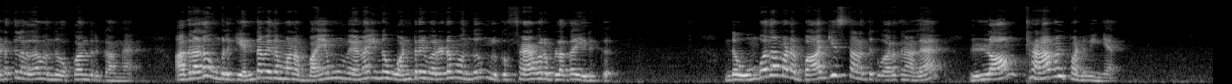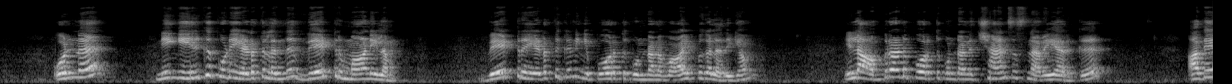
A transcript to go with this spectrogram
இடத்துல தான் வந்து உட்காந்துருக்காங்க அதனால உங்களுக்கு எந்த விதமான பயமும் வேணாம். இன்னும் ஒன்றரை வருடம் வந்து உங்களுக்கு ஃபேவரபிளா தான் இருக்கு. இந்த ஒன்பதாம் இட பாக்கியஸ்தானத்துக்கு வரதுனால லாங் டிராவல் பண்ணுவீங்க. ஒன்று நீங்கள் இருக்கக்கூடிய இடத்துலேருந்து வேற்று மாநிலம். வேற்று இடத்துக்கு நீங்கள் போகிறதுக்கு உண்டான வாய்ப்புகள் அதிகம். இல்லை அப்ராடு போகிறதுக்கு உண்டான சான்சஸ் நிறையா இருக்குது அதே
